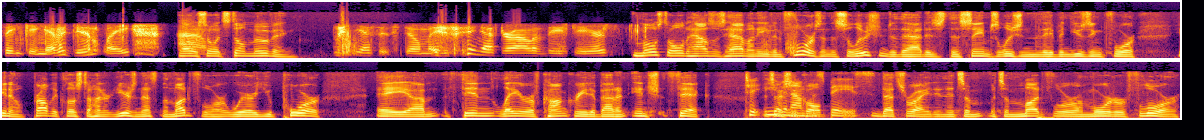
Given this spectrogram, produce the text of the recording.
sinking, evidently. Oh, Um, so it's still moving. Yes, it's still moving after all of these years. Most old houses have uneven floors, and the solution to that is the same solution that they've been using for, you know, probably close to 100 years, and that's the mud floor, where you pour a um, thin layer of concrete about an inch thick To It's even actually out the called- space. That's right, and it's a it's a mud floor or a mortar floor,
